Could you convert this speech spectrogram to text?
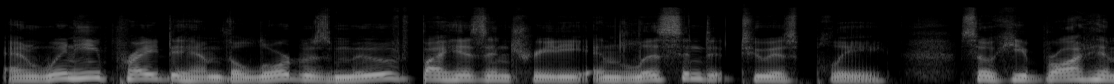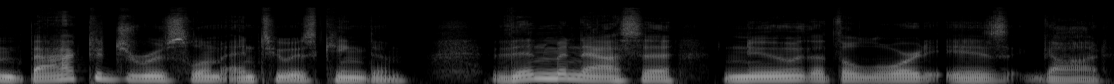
And when he prayed to him, the Lord was moved by his entreaty and listened to his plea. So he brought him back to Jerusalem and to his kingdom. Then Manasseh knew that the Lord is God.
